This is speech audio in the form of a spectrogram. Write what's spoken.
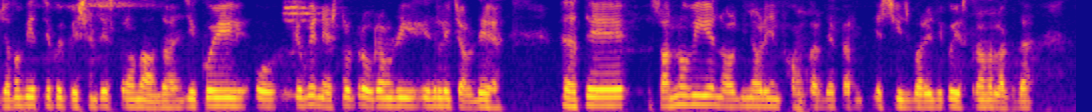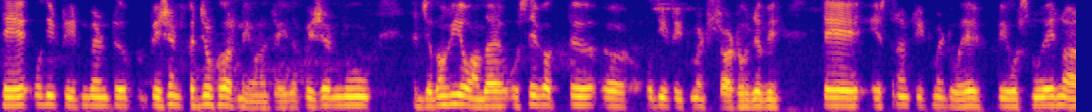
ਜਦੋਂ ਵੀ ਇੱਥੇ ਕੋਈ ਪੇਸ਼ੈਂਟ ਇਸ ਤਰ੍ਹਾਂ ਦਾ ਆਉਂਦਾ ਹੈ, ਜੇ ਕੋਈ ਉਹ, ਕਿਉਂਕਿ ਨੈਸ਼ਨਲ ਪ੍ਰੋਗਰਾਮ ਵੀ ਇਹਦੇ ਲਈ ਚੱਲਦੇ ਆ ਅਹ ਤੇ ਸਾਨੂੰ ਵੀ ਇਹ ਨਾਲ ਦੀ ਨਾਲ ਇਨਫੋਰਮ ਕਰਦੇ ਆ ਕਰਨ, ਇਸ ਚੀਜ਼ ਬਾਰੇ ਜੇ ਕੋਈ ਇਸ ਤਰ੍ਹਾਂ ਦਾ ਲੱਗਦਾ ਹੈ। ਤੇ ਉਹਦੀ ਟ੍ਰੀਟਮੈਂਟ ਪੇਸ਼ੈਂਟ ਖੱਜਲ ਖੁਆਰ ਨਹੀਂ ਹੋਣਾ ਚਾਹੀਦਾ। ਪੇਸ਼ੈਂਟ ਨੂੰ ਜਦੋਂ ਵੀ ਉਹ ਆਉਂਦਾ ਹੈ, ਉਸੇ ਵਕਤ ਉਹਦੀ ਟ੍ਰੀਟਮੈਂਟ ਸਟਾਰਟ ਹੋ ਜਾਵੇ ਤੇ ਇਸ ਤਰ੍ਹਾਂ ਟ੍ਰੀਟਮੈਂਟ ਹੋਏ ਵੀ ਉਸ ਨੂੰ ਇਹ ਨਾ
